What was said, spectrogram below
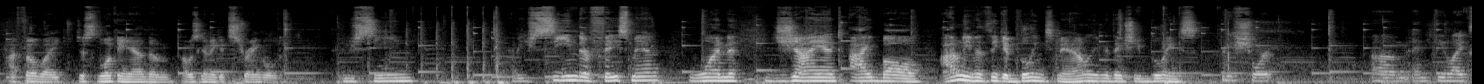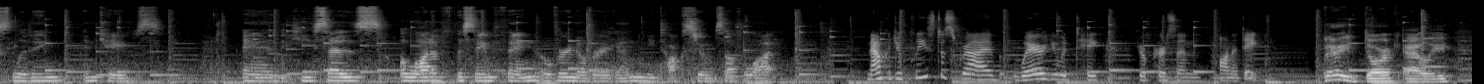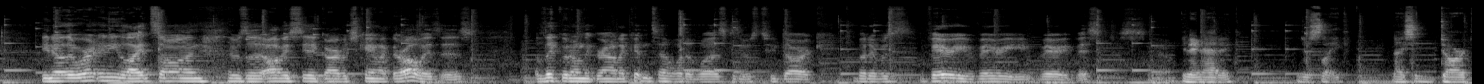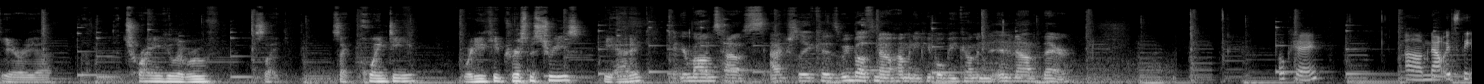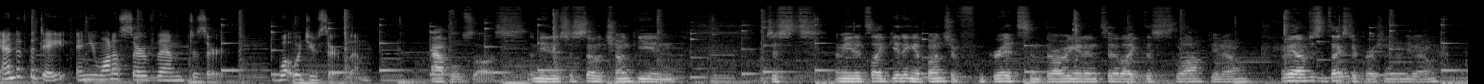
I felt like just looking at them, I was gonna get strangled. Have you seen? Have you seen their face, man? One giant eyeball. I don't even think it blinks, man. I don't even think she blinks. pretty short, um, and he likes living in caves. And he says a lot of the same thing over and over again, and he talks to himself a lot. Now, could you please describe where you would take your person on a date? Very dark alley. You know, there weren't any lights on. There was a, obviously a garbage can like there always is. A liquid on the ground. I couldn't tell what it was because it was too dark, but it was very, very, very viscous. You know. in an attic, just like nice and dark area. The triangular roof. It's like it's like pointy. Where do you keep Christmas trees? The attic. At your mom's house, actually, because we both know how many people be coming in and out of there. Okay. Um, now, it's the end of the date and you want to serve them dessert. What would you serve them? Applesauce. I mean, it's just so chunky and just. I mean, it's like getting a bunch of grits and throwing it into like this slop. You know. I mean, I'm just a texture person. You know.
